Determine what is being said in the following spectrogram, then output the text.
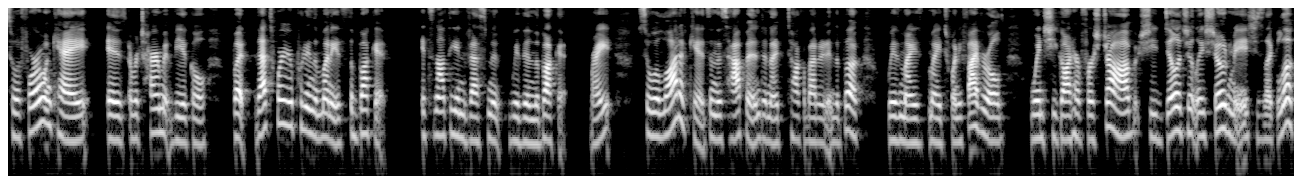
so a 401k is a retirement vehicle, but that's where you're putting the money. It's the bucket. It's not the investment within the bucket, right? So a lot of kids, and this happened, and I talk about it in the book with my my 25 year old. When she got her first job, she diligently showed me. She's like, "Look,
